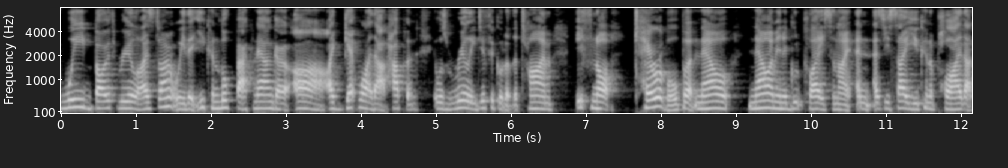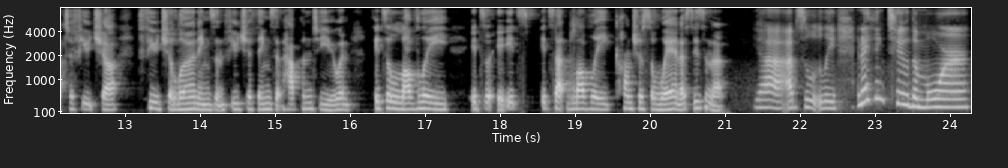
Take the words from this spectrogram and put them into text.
we both realize, don't we, that you can look back now and go, ah, I get why that happened. It was really difficult at the time, if not terrible, but now now I'm in a good place and I and as you say you can apply that to future future learnings and future things that happen to you and it's a lovely it's a, it's it's that lovely conscious awareness isn't it? Yeah absolutely. And i think too the more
